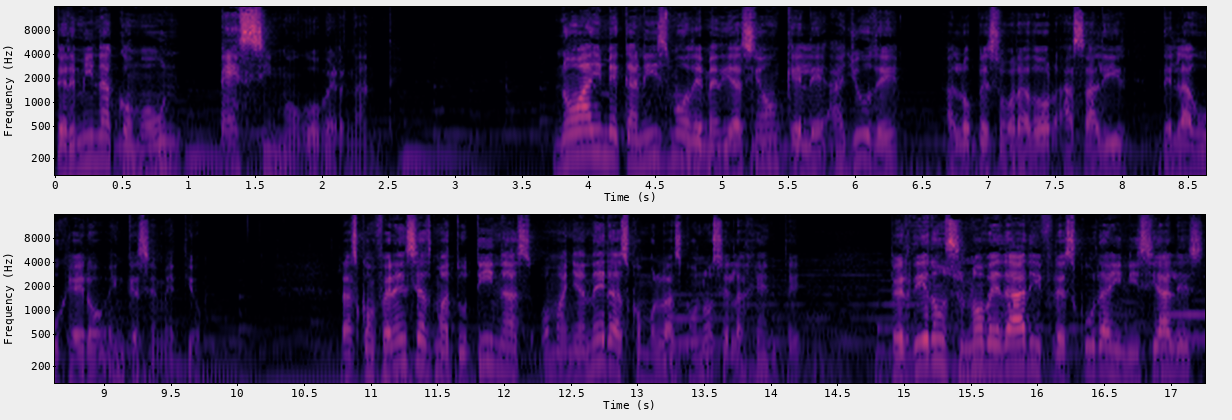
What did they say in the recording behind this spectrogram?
termina como un pésimo gobernante. No hay mecanismo de mediación que le ayude a López Obrador a salir del agujero en que se metió. Las conferencias matutinas o mañaneras como las conoce la gente, perdieron su novedad y frescura iniciales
